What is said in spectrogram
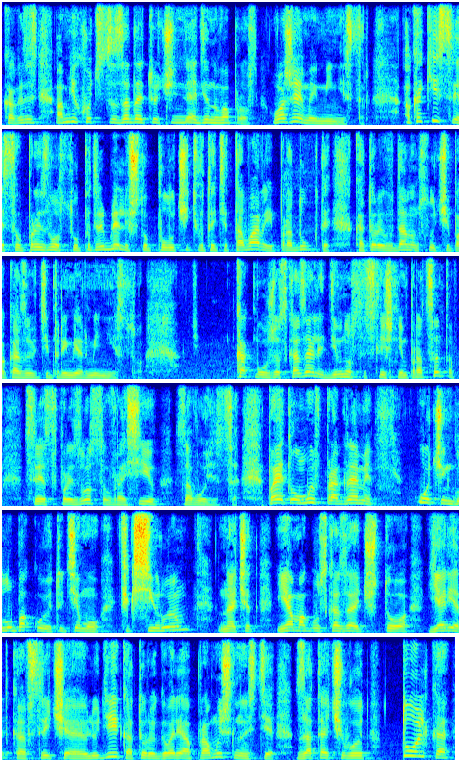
как здесь. А мне хочется задать очень один вопрос. Уважаемый министр, а какие средства производства употребляли, чтобы получить вот эти товары и продукты, которые в данном случае показываете премьер-министру? как мы уже сказали, 90 с лишним процентов средств производства в Россию завозится. Поэтому мы в программе очень глубоко эту тему фиксируем. Значит, я могу сказать, что я редко встречаю людей, которые, говоря о промышленности, затачивают только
